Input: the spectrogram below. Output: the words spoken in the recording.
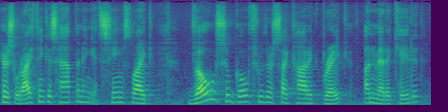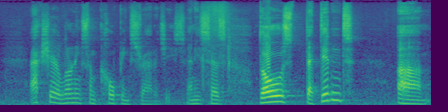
here's what I think is happening. It seems like those who go through their psychotic break unmedicated actually are learning some coping strategies. And he says, those that didn't um,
